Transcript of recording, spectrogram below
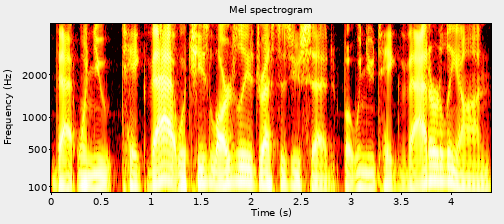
that when you take that, which he's largely addressed, as you said, but when you take that early on,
